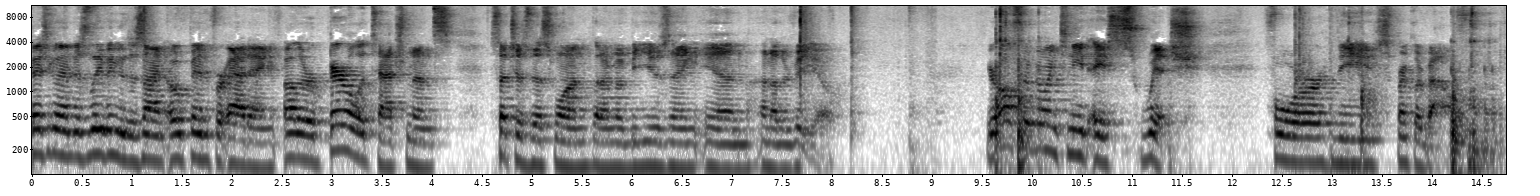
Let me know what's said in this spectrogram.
Basically, I'm just leaving the design open for adding other barrel attachments, such as this one that I'm going to be using in another video. You're also going to need a switch for the sprinkler valve.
